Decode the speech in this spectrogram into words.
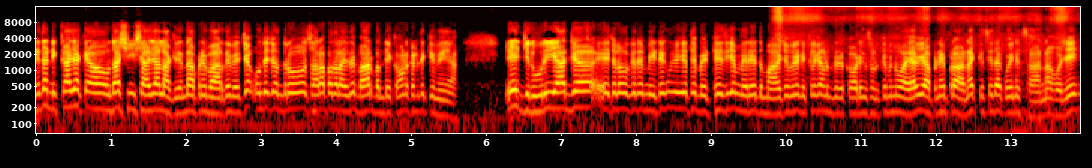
ਨਹੀਂ ਤਾਂ ਨਿੱਕਾ ਜਿਹਾ ਕ- ਆਉਂਦਾ ਸ਼ੀਸ਼ਾ ਜਿਹਾ ਲੱਗ ਜਾਂਦਾ ਆਪਣੇ ਬਾਰ ਦੇ ਵਿੱਚ, ਉਹਦੇ ਚ ਅੰਦਰੋਂ ਸਾਰਾ ਪਤਾ ਲੱਗ ਜਾਂਦਾ ਬਾਹਰ ਬੰਦੇ ਕੌਣ ਖੜੇ ਤੇ ਕਿਵੇਂ ਆ। ਇਹ ਜ਼ਰੂਰੀ ਅੱਜ, ਇਹ ਚਲੋ ਕਿਤੇ ਮੀਟਿੰਗ ਵੀ ਹੋਈ, ਉੱਥੇ ਬੈਠੇ ਸੀਗੇ, ਮੇਰੇ ਦਿਮਾਗ 'ਚ ਵੀਰੇ ਨਿਕਲ ਗਿਆ ਰਿਕਾਰਡਿੰਗ ਸੁਣ ਕੇ ਮੈਨੂੰ ਆਇਆ ਵੀ ਆਪਣੇ ਭਰਾ ਨਾਲ ਕਿਸੇ ਦਾ ਕੋਈ ਨੁਕਸਾਨ ਨਾ ਹੋ ਜੇ।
